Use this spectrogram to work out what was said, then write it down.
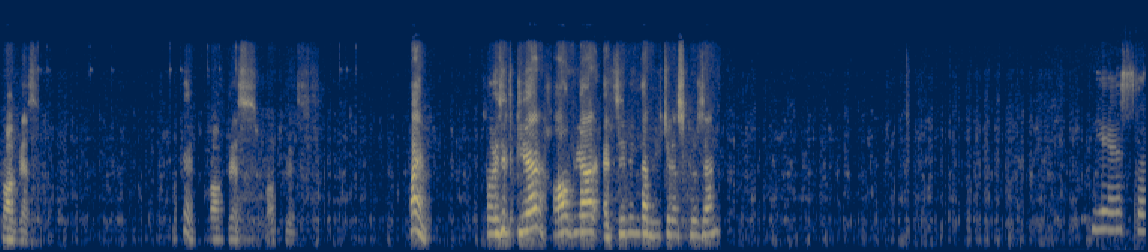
progress. Okay, progress, progress. Fine. So is it clear how we are achieving the mutual exclusion? Yes, sir.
